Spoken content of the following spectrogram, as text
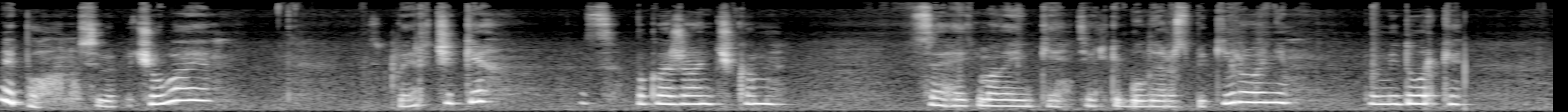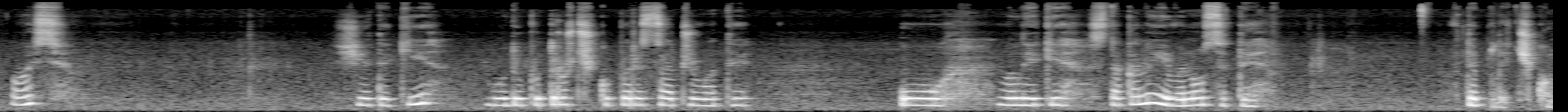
непогано себе почуває. Перчики з баклажанчиками. Це геть маленькі, тільки були розпікіровані помідорки. Ось ще такі буду потрошечку пересаджувати у великі стакани і виносити в тепличку.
